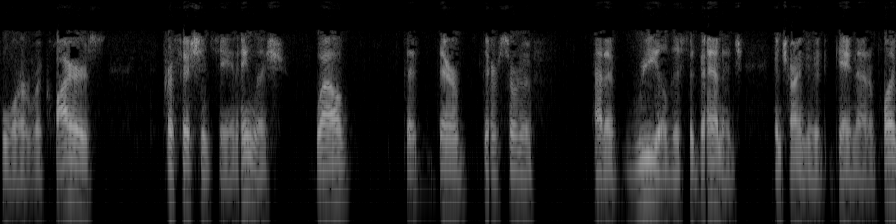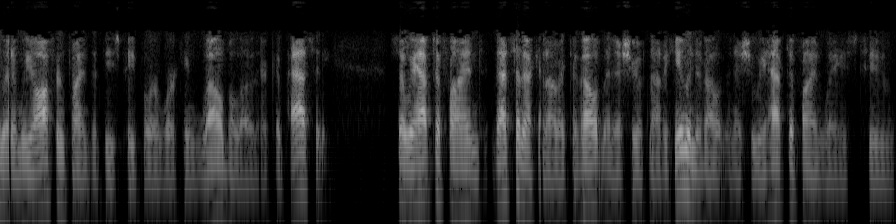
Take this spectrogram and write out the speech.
for requires proficiency in English, well, that they're they're sort of at a real disadvantage in trying to gain that employment. And we often find that these people are working well below their capacity. So we have to find that's an economic development issue, if not a human development issue. We have to find ways to,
